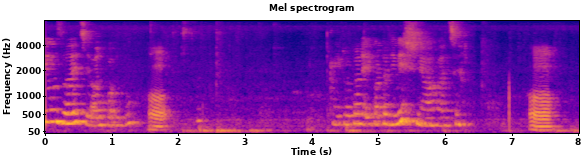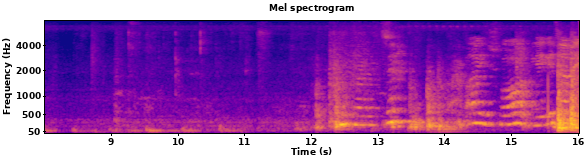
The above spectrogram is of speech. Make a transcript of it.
ইউজ হয়েছে অল্প অল্প। হুম এই টোটাল এই কটা জিনিস নেওয়া হয়েছে। আই সর লেগে যাবে।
